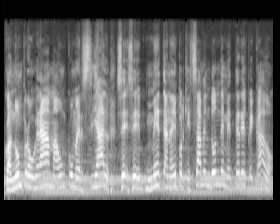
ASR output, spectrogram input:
Cuando un programa, un comercial se, se metan ahí porque saben dónde meter el pecado.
